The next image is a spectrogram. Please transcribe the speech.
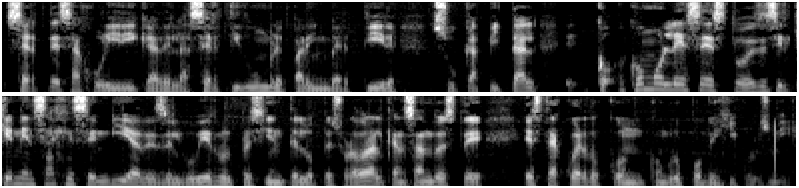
certeza jurídica, de la certidumbre para invertir su capital? Eh, ¿Cómo, lees esto? Es decir, ¿qué mensajes se envía desde el gobierno del presidente López Obrador alcanzando este, este acuerdo con, con Grupo México, Luis Miguel?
